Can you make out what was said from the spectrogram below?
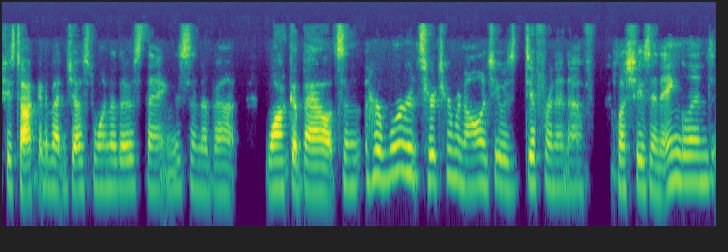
she's talking about just one of those things and about walkabouts and her words her terminology was different enough plus she's in england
